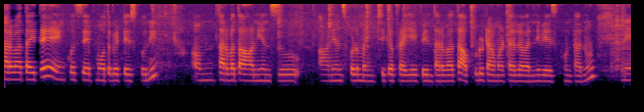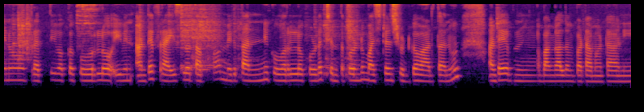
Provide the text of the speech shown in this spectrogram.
తర్వాత అయితే ఇంకొద్దిసేపు మూత పెట్టేసుకొని తర్వాత ఆనియన్స్ ఆనియన్స్ కూడా మంచిగా ఫ్రై అయిపోయిన తర్వాత అప్పుడు టమాటాలు అవన్నీ వేసుకుంటాను. నేను ప్రతి ఒక్క కూరలో ఈవెన్ అంటే ఫ్రైస్లో తప్ప మిగతా అన్ని కూరల్లో కూడా చింతపండు మస్ట్ అండ్ షుడ్గా వాడతాను. అంటే బంగాళదుంప టమాటా అని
